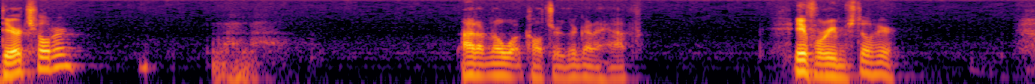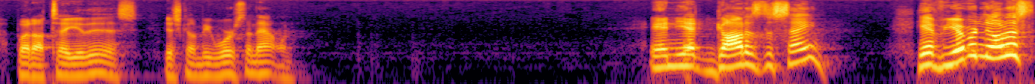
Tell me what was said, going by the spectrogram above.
their children, I don't know what culture they're going to have, if we're even still here. But I'll tell you this it's going to be worse than that one. And yet, God is the same. Have you ever noticed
